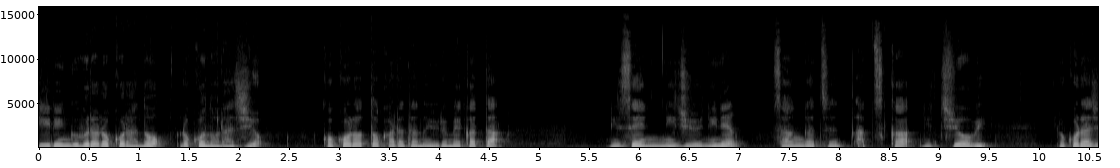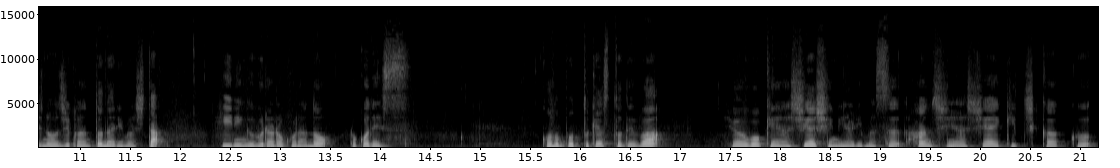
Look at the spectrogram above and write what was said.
ヒーリングフラロコラのロコのラジオ。心と体の緩め方。2022年3月20日日曜日。ロコラジのお時間となりました。ヒーリングフラロコラのロコです。このポッドキャストでは兵庫県芦屋市にあります阪神芦屋駅近く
